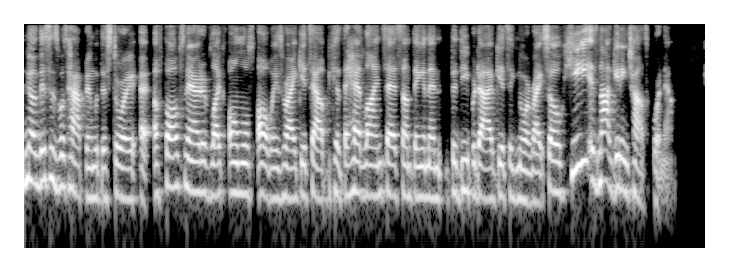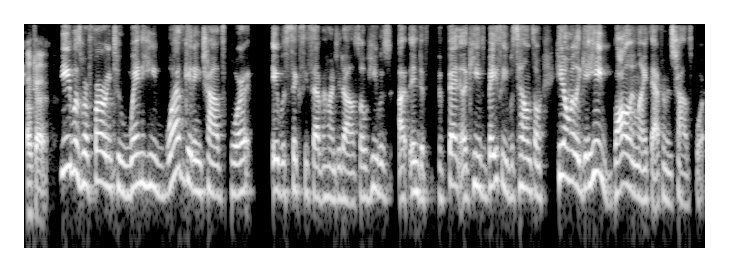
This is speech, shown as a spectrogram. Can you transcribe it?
No, this is what's happening with this story. A, a, false narrative, like almost always, right, gets out because the headline says something and then the deeper dive gets ignored, right? So he is not getting child support now. Okay. He was referring to when he was getting child support, it was sixty seven hundred dollars. So he was uh, in defense, like he's basically was telling someone he don't really get he ain't balling like that from his child support.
